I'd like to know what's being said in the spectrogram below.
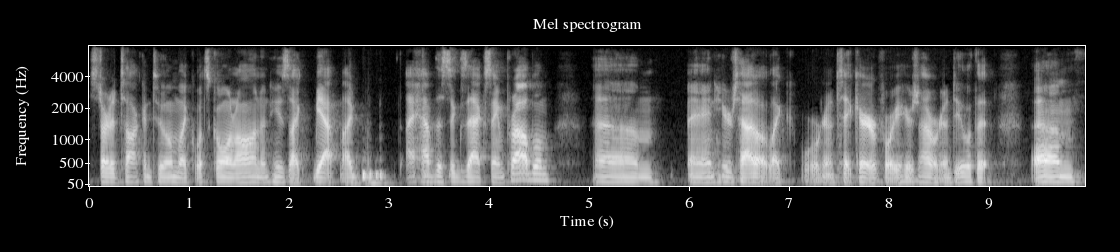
Started talking to him like, "What's going on?" And he's like, "Yeah, I I have this exact same problem, um, and here's how like we're gonna take care of it for you. Here's how we're gonna deal with it." Um,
